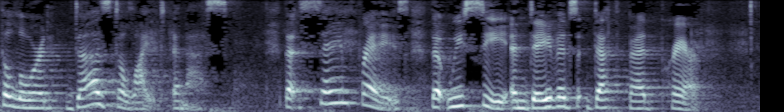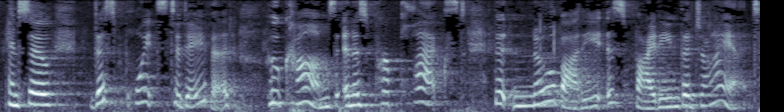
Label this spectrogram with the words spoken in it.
the Lord does delight in us. That same phrase that we see in David's deathbed prayer. And so this points to David, who comes and is perplexed that nobody is fighting the giant.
